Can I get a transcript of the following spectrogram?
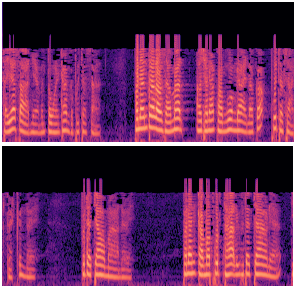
ไสยศาสตร์เนี่ยมันตรงกันข้ามกับพุทธศาสตร์ เพราะนั้นถ้าเราสามารถเอาชนะความง่วงได้เราก็พุทธศาสตร์เกิดขึ้นเลย พุทธเจ้ามาเลย เพราะนั้นคำว่าพุทธะหรือพุทธเจ้าเนี่ย จ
